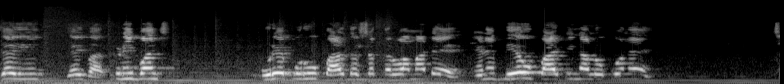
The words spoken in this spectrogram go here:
જય હિન્દ, જય ભારત. ચૂંટણી પંચ પૂરેપૂરું પારદર્શક કરવા માટે એણે બેઉ પાર્ટીના લોકોને છ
